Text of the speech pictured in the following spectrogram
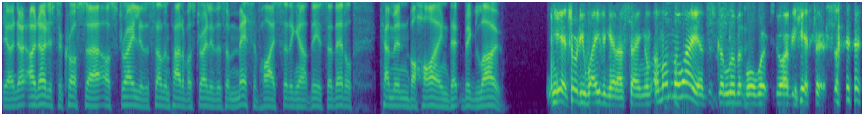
Yeah, I, I noticed across uh, Australia, the southern part of Australia, there's a massive high sitting out there, so that'll come in behind that big low. Yeah, it's already waving at us saying, I'm on my way. I've just got a little bit more work to do over here first.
